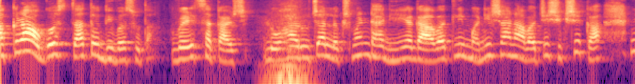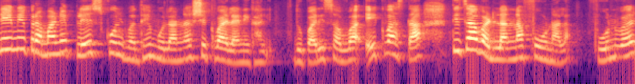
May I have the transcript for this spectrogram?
अकरा ऑगस्टचा तो दिवस होता. वेळ सकाळची. लोहारूच्या लक्ष्मण ढाणी या गावातली मनीषा नावाची शिक्षिका नेहमीप्रमाणे प्ले स्कूलमध्ये मुलांना शिकवायला निघाली. दुपारी सव्वा एक वाजता तिचा वडिलांना फोन आला. फोनवर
